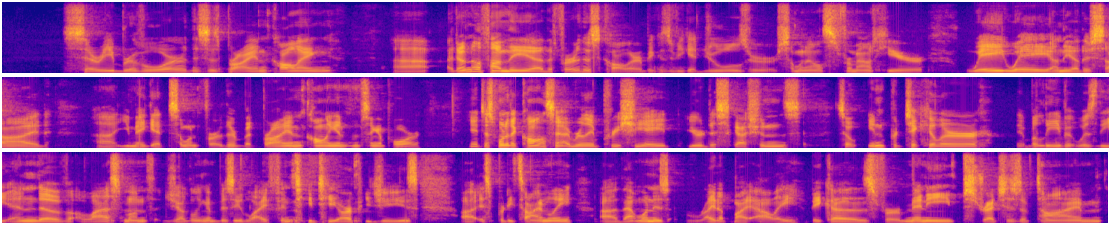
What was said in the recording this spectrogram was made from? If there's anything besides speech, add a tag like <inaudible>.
Cerebrevore. This is Brian calling. Uh, I don't know if I'm the uh, the furthest caller because if you get Jules or someone else from out here, way way on the other side, uh, you may get someone further. But Brian calling in from Singapore. Yeah, just wanted to call. Say I really appreciate your discussions. So in particular, I believe it was the end of last month. Juggling a busy life in <laughs> TTRPGs uh, is pretty timely. Uh, that one is right up my alley because for many stretches of time,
